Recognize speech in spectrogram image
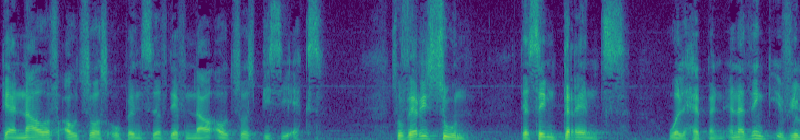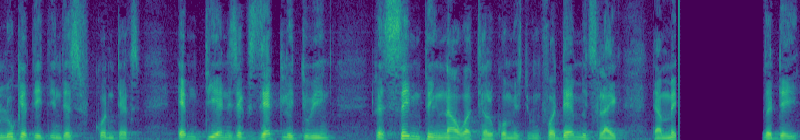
They are now have outsourced OpenServe. They've now outsourced BCX. So very soon, the same trends will happen. And I think if you look at it in this context, MTN is exactly doing the same thing now what Telkom is doing. For them, it's like they're making the day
